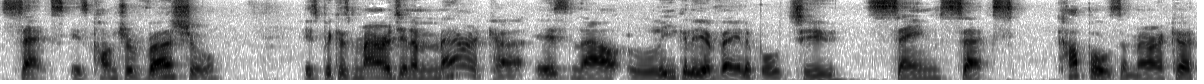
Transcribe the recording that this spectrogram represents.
sex is controversial is because marriage in America is now legally available to same sex couples. America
